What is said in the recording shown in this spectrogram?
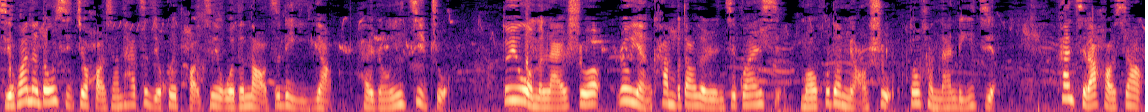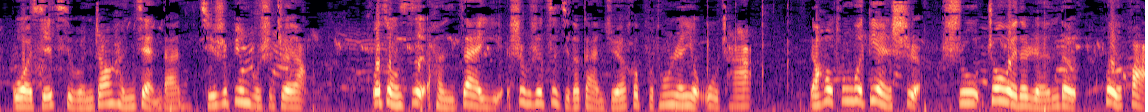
喜欢的东西就好像它自己会跑进我的脑子里一样，很容易记住。对于我们来说，肉眼看不到的人际关系、模糊的描述都很难理解。看起来好像我写起文章很简单，其实并不是这样。我总是很在意是不是自己的感觉和普通人有误差，然后通过电视、书、周围的人的绘画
